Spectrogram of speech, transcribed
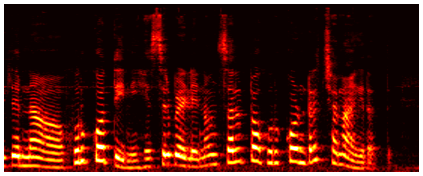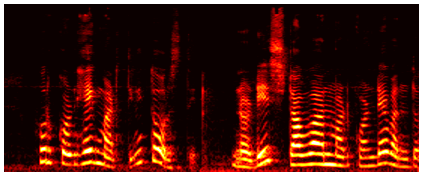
ಇದನ್ನು ಹುರ್ಕೋತೀನಿ. ಹೆಸರುಬೇಳೆನ ಒಂದು ಸ್ವಲ್ಪ ಹುರ್ಕೊಂಡ್ರೆ ಚೆನ್ನಾಗಿರುತ್ತೆ. ಹುರ್ಕೊಂಡು ಹೇಗೆ ಮಾಡ್ತೀನಿ ತೋರಿಸ್ತೀನಿ. ನೋಡಿ, ಸ್ಟವ್ ಆನ್ ಮಾಡಿಕೊಂಡೆ, ಒಂದು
